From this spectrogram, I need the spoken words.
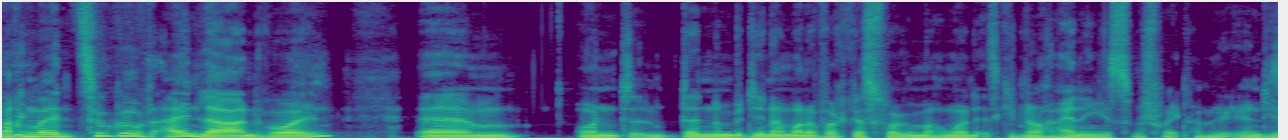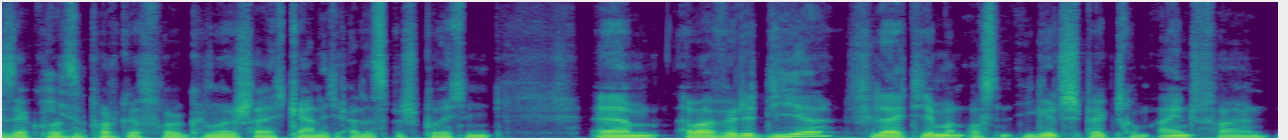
noch mal in Zukunft einladen wollen. Ähm, und dann mit dir nochmal eine Podcast-Folge machen, weil es gibt noch einiges zu besprechen. In dieser kurzen Ja. Podcast-Folge können wir wahrscheinlich gar nicht alles besprechen. Ähm, aber würde dir vielleicht jemand aus dem Eagles-Spektrum einfallen,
